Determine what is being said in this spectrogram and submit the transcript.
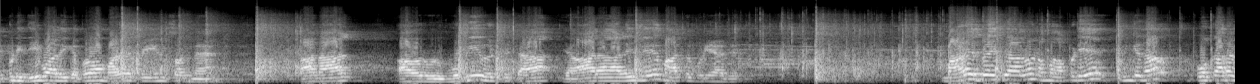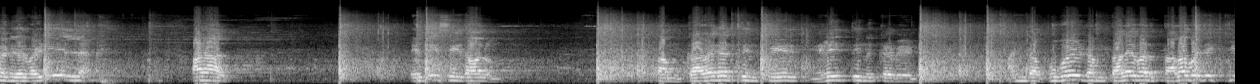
எப்படி தீபாவளிக்கு அப்புறம் மழை பெய்யும்னு சொன்னேன். ஆனால் அவர் ஒரு முடிவு எடுத்துட்டா யாராலையுமே மாற்ற முடியாது. மழை பெய்தாலும் நம்ம அப்படியே இங்கதான் உட்கார வேண்டிய வழியே இல்லை. ஆனால் எதை செய்தாலும் தம் கழகத்தின் பேர் நிலைத்து நிற்க வேண்டும். அந்த புகழ் நம் தலைவர் தளபதிக்கு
